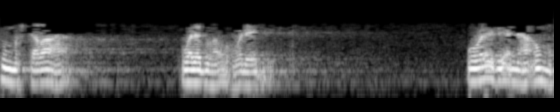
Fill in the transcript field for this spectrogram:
ثم اشتراها ولدها وهو لا يدري. وهو لا يدري أنها أمه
